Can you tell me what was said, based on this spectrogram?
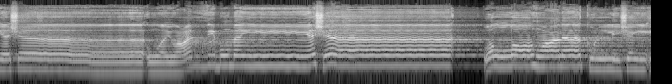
يشاء ويعذب من يشاء. والله على كل شيء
